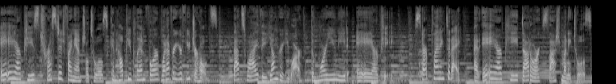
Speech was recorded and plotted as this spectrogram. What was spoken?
AARP's trusted financial tools can help you plan for whatever your future holds. That's why the younger you are, the more you need AARP. Start planning today at aarp.org/moneytools.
